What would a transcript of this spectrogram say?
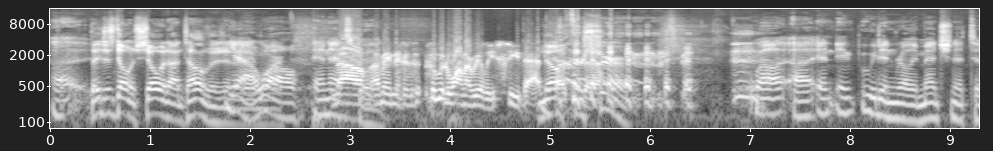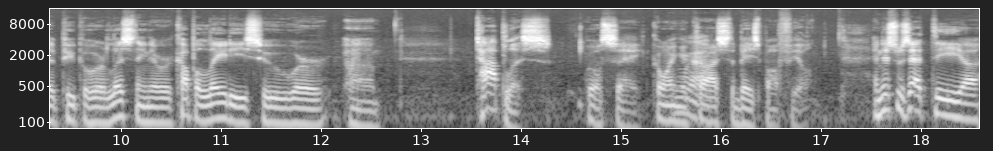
They just don't show it on television yeah. anymore. Well, and No, good. I mean, who who would want to really see that? No. for sure. well, uh, and, and we didn't really mention it to people who are listening. There were a couple ladies who were um, topless, we'll say, going Wow. across the baseball field, and this was at the uh,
